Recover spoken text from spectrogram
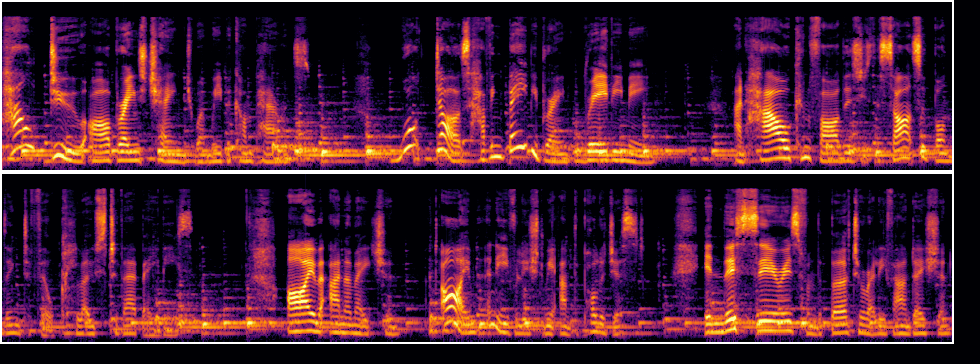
How do our brains change when we become parents? What does having baby brain really mean? And how can fathers use the science of bonding to feel close to their babies? I'm Anna Machin, and I'm an evolutionary anthropologist. In this series from the Bertarelli Foundation,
